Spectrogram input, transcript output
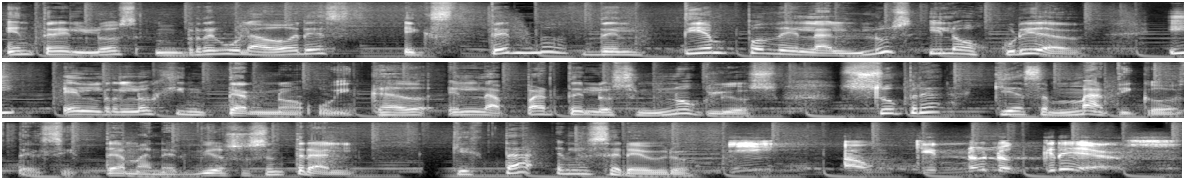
entre los reguladores externos del tiempo de la luz y la oscuridad y el reloj interno ubicado en la parte de los núcleos supraquiasmáticos del sistema nervioso central que está en el cerebro. Y aunque no lo creas,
